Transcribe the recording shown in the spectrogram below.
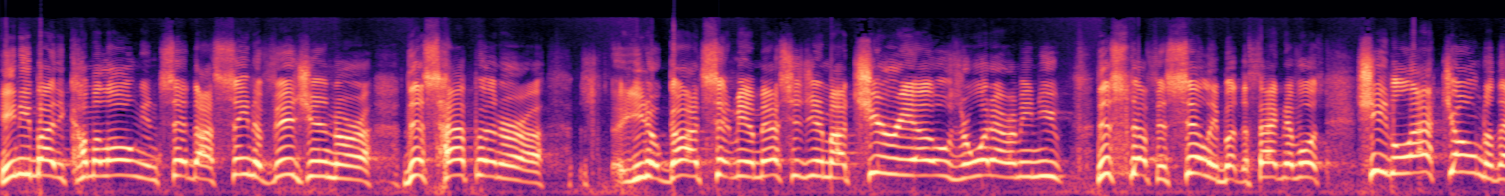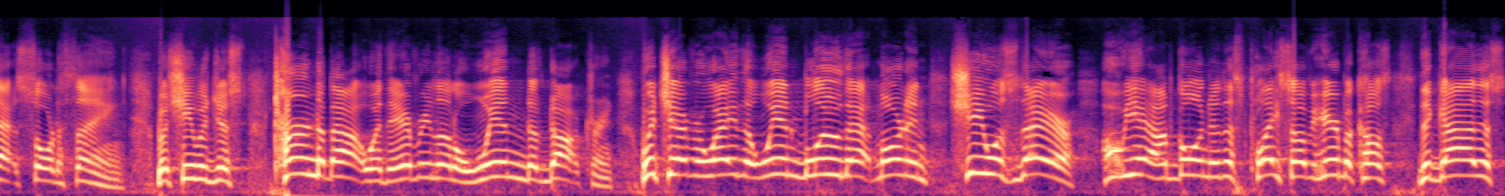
anybody come along and said, I seen a vision or a, this happened or a, you know, God sent me a message in my Cheerios or whatever. I mean, you this stuff is silly, but the fact of it was she'd latch on to that sort of thing. But she was just turned about with every little wind of doctrine. Whichever way the wind blew that morning, she was there. Oh yeah, I'm going to this place over here because the guy that's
